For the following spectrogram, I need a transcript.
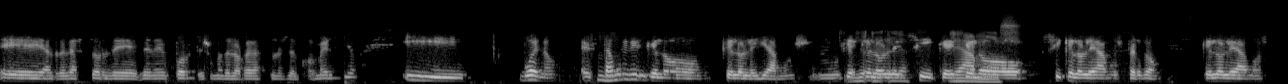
eh, el redactor de, de Deportes, uno de los redactores del Comercio. Y bueno, está muy bien que lo que lo leamos, mm, que, lo le- sí, que, lo sí que lo leamos, perdón, que lo leamos.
